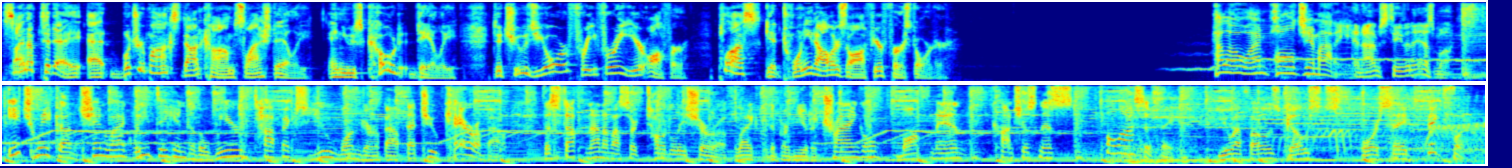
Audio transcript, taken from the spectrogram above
Sign up today at butcherbox.com slash daily and use code DAILY to choose your free for a year offer, plus get $20 off your first order. Hello, I'm Paul Giamatti. And I'm Stephen Asma. Each week on Chinwag, we dig into the weird topics you wonder about, that you care about, the stuff none of us are totally sure of, like the Bermuda Triangle, Mothman, consciousness, philosophy, UFOs, ghosts, or say Bigfoot.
